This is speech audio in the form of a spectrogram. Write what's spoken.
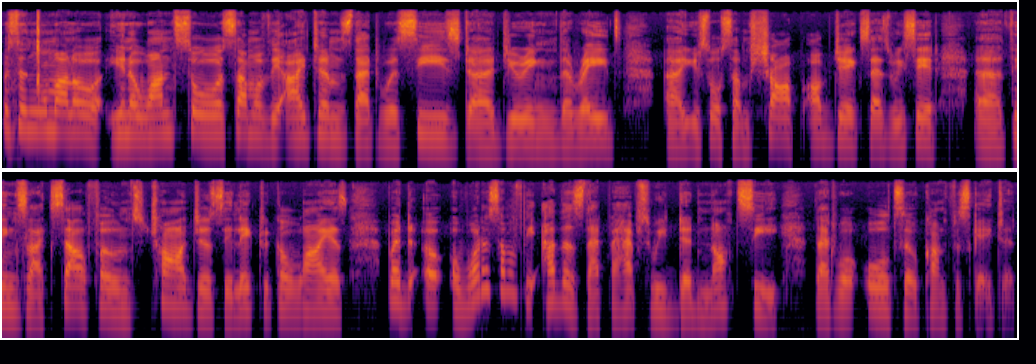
Mr. Ngumalo, you know, one saw some of the items that were seized uh, during the raids. Uh, you saw some sharp objects, as we said, uh, things like cell phones, chargers, electrical wires. But uh, what are some of the others that perhaps we did not see that were also confiscated?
